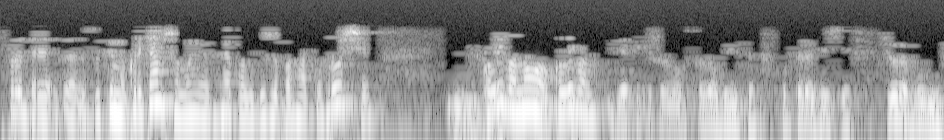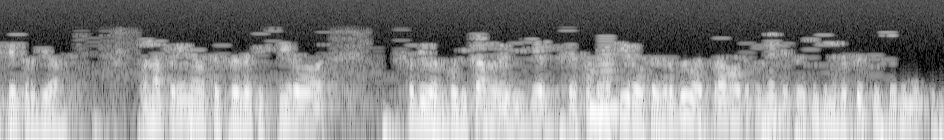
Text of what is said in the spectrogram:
з, продре- з цим укриттям, що ми гепали дуже багато грошей. Коли воно, коли воно, Я тільки що вам сказав, дивіться, повторяю ще. Вчора був інспектор Діан. Вона прийняла це, все зафіксувала, сходила з бодікамерою, везде все фотографувала, все зробила, відправила документи, пояснительну записку сьогодні на суді.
